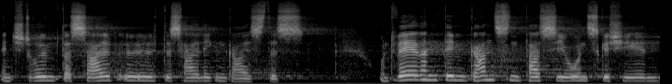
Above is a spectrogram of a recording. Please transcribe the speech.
entströmt das Salböl des Heiligen Geistes. Und während dem ganzen Passionsgeschehen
